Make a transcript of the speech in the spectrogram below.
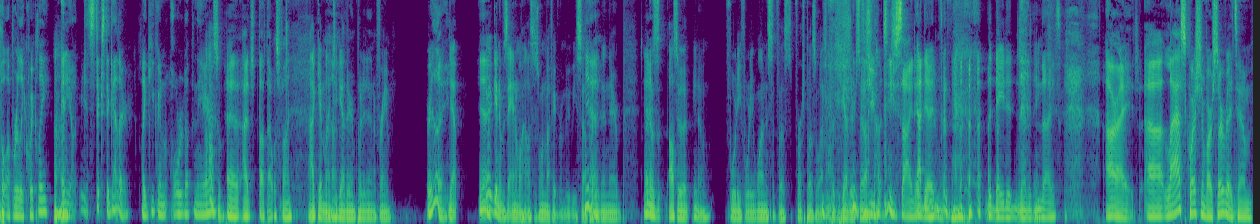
pull up really quickly, Uh-huh. and you know it sticks together. Like you can hold it up in the air. Awesome. Uh, I just thought that was fun. I get mine together and put it in a frame. Really? Yeah. Yeah. Again, it was Animal House. It's one of my favorite movies. So I Yeah. put it in there. And it was also, a, you know, 40, 41 is the first, first puzzle I put together. So you, thought- you sign it? I did. the dated and everything. nice. All right. Uh, last question of our survey, Tim.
